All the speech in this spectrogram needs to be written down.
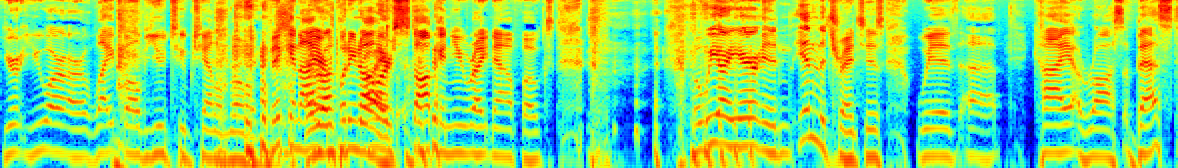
You're you are our light bulb YouTube channel moment. Vic and I are putting all our stock in you right now, folks. but we are here in in the trenches with uh, Kai Ross Best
